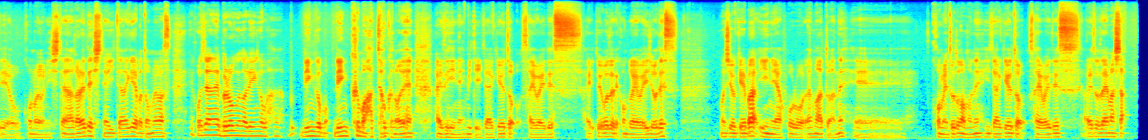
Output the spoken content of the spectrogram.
定をこのようにした流れでしていただければと思いますえ。こちらね、ブログのリンクも、リンクも、リンクも貼っておくので、はい、ぜひね、見ていただけると幸いです。はい、ということで今回は以上です。もしよければ、いいねやフォロー、まあ、あとはね、えー、コメントとかもね、いただけると幸いです。ありがとうございました。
